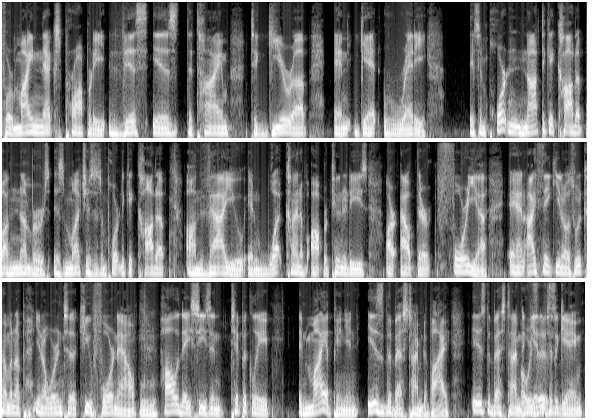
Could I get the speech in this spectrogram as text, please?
for my next property, this is the time to gear up and get ready it's important not to get caught up on numbers as much as it's important to get caught up on value and what kind of opportunities are out there for you. And I think, you know, as we're coming up, you know, we're into Q4 now, mm-hmm. holiday season typically in my opinion, is the best time to buy, is the best time to Always get is. into the game.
